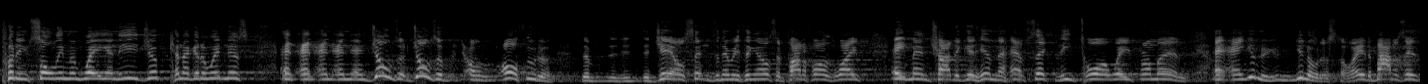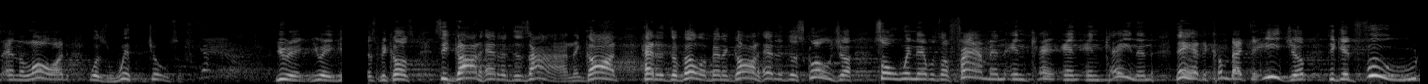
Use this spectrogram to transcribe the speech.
Putting sold him away in Egypt. Can I get a witness? And and and and, and Joseph, Joseph, um, all through the, the, the, the, jail sentence and everything else, and Potiphar's wife, amen, tried to get him to have sex, and he tore away from her. And, and, and you know you, you know the story. The Bible says, and the Lord was with Joseph. You ain't you ain't because see god had a design and god had a development and god had a disclosure. So when there was a famine in, in, in canaan they had to come back to egypt to get food.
